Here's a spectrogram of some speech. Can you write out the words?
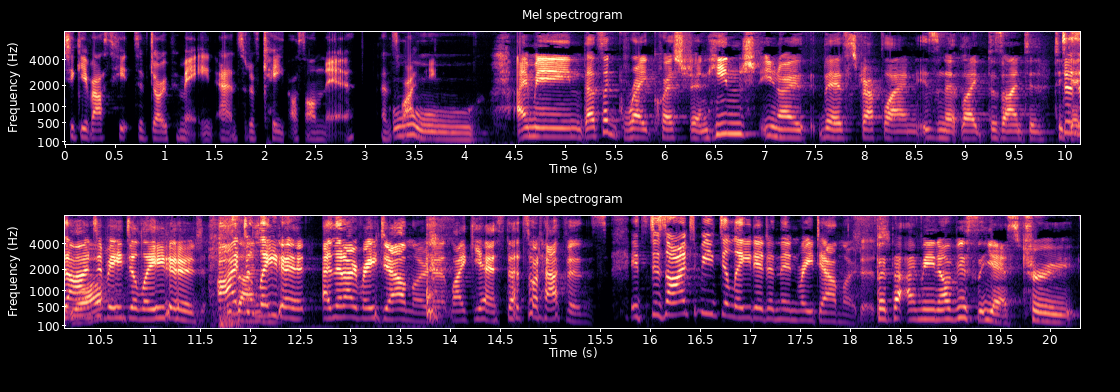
to give us hits of dopamine and sort of keep us on there and swiping? Ooh, I mean, that's a great question. Hinge, you know, their strapline, isn't it like designed to, to designed to be deleted? Designed- I delete it and then I re-download it. Like, yes, that's what happens. It's designed to be deleted and then re-downloaded. But that, I mean, obviously, yes, true.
